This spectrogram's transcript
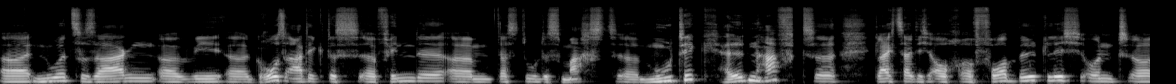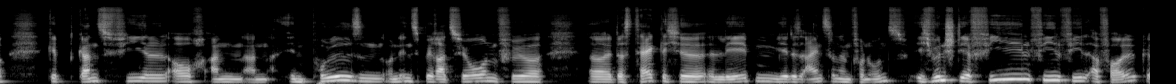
äh, nur zu sagen, äh, wie äh, großartig das äh, finde, ähm, dass du das machst, äh, mutig, heldenhaft, äh, gleichzeitig auch vorbildlich und gibt ganz viel auch an, an Impulsen und Inspirationen für das tägliche Leben jedes Einzelnen von uns. Ich wünsche dir viel, viel, viel Erfolg,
